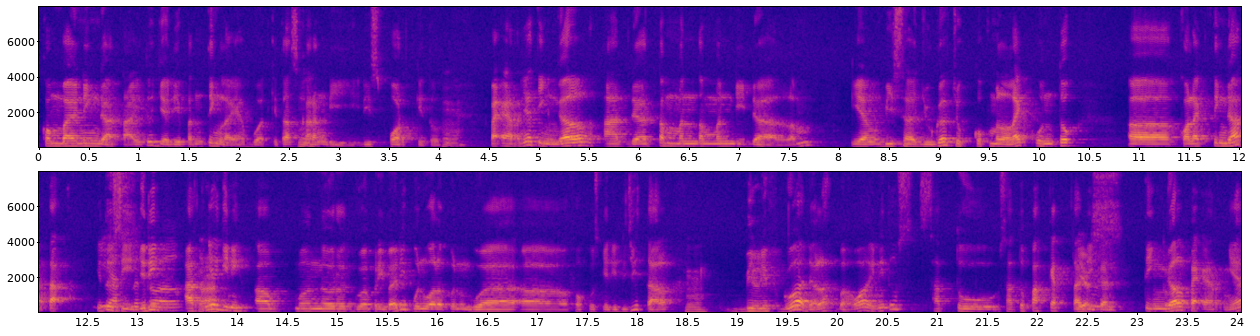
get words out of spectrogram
combining data itu jadi penting lah ya buat kita sekarang di di sport gitu. PR-nya tinggal ada teman-teman di dalam yang bisa juga cukup melek untuk eh, collecting data itu Yes, sih. betul. Jadi artinya Ah. gini, eh, menurut gue pribadi pun walaupun gue eh, fokusnya di digital, belief gue adalah bahwa ini tuh satu satu paket tadi Yes, kan. Tinggal PR-nya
